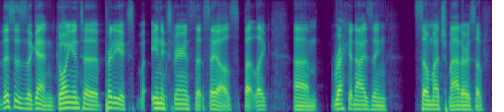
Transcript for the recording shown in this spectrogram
this is again going into pretty ex- inexperienced at sales but like um recognizing so much matters of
